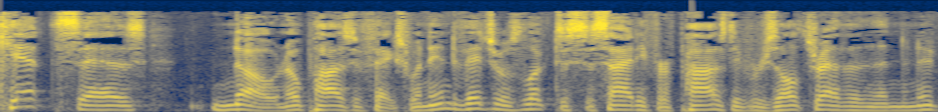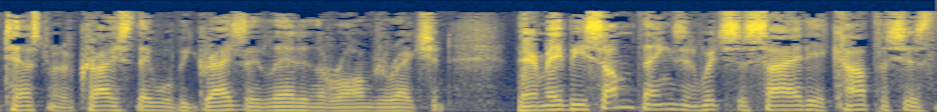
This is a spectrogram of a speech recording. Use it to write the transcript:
Kent says, no, no positive effects. When individuals look to society for positive results rather than the New Testament of Christ, they will be gradually led in the wrong direction. There may be some things in which society accomplishes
